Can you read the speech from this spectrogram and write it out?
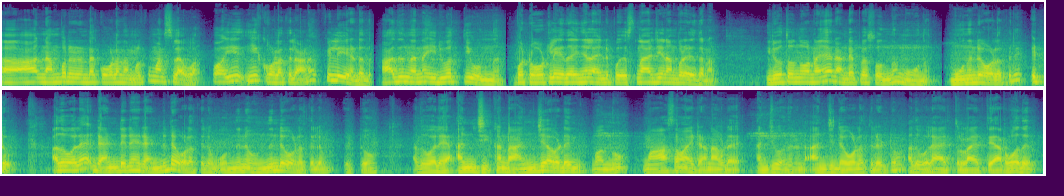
ആ, നമ്പർ ഇടേണ്ട കോളം നമുക്ക് മനസ്സിലാവുക. അപ്പോൾ ഈ ഈ കോളത്തിലാണ് ഫില്ല് ചെയ്യേണ്ടത്. ആദ്യം തന്നെ ഇരുപത്തി ഒന്ന് ഇപ്പോൾ ടോട്ടൽ ചെയ്ത് കഴിഞ്ഞാൽ അതിന്റെ പേഴ്സണാലിറ്റി നമ്പർ എഴുതണം. ഇരുപത്തൊന്ന് പറഞ്ഞു കഴിഞ്ഞാൽ രണ്ട് പ്ലസ് ഒന്ന് മൂന്ന്. മൂന്നിന്റെ കോളത്തിൽ ഇട്ടു. അതുപോലെ രണ്ടിനെ രണ്ടിന്റെ കോളത്തിലും ഒന്നിനെ ഒന്നിന്റെ കോളത്തിലും ഇട്ടു. അതുപോലെ അഞ്ച്. കണ്ട അഞ്ച് അവിടെ വന്നു. മാസമായിട്ടാണ് അവിടെ അഞ്ച് വന്നിട്ടുണ്ട്. അഞ്ചിന്റെ കോളത്തിലിട്ടു. അതുപോലെ ആയിരത്തി തൊള്ളായിരത്തി അറുപത്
